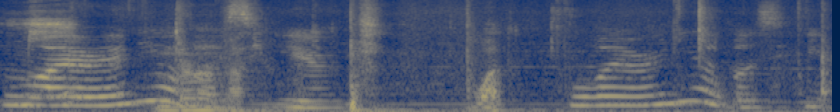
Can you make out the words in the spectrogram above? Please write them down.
Why are any of No, us not- here? What? Why are any of us here?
